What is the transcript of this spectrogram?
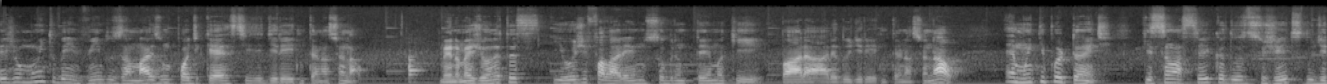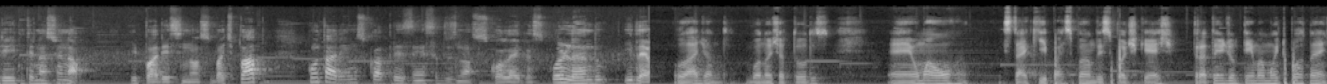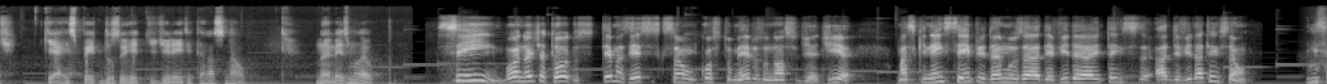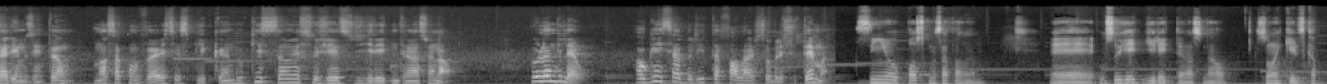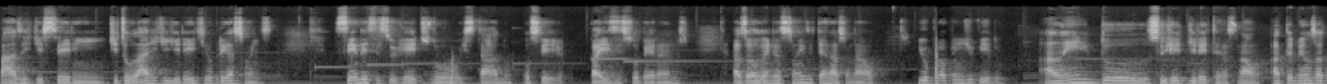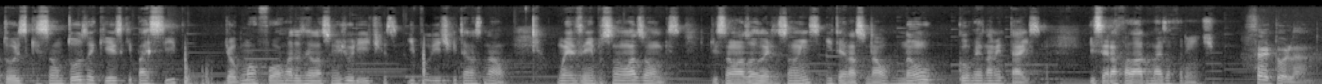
Sejam muito bem-vindos a mais um podcast de Direito Internacional. Meu nome é Jonatas e hoje falaremos sobre um tema que, para a área do direito internacional, é muito importante, que são acerca dos sujeitos do direito internacional. E para esse nosso bate-papo, contaremos com a presença dos nossos colegas Orlando e Léo. Olá, Jonathan. Boa noite a todos. É uma honra estar aqui participando desse podcast, tratando de um tema muito importante, que é a respeito do sujeito de direito internacional. Não é mesmo, Léo? Sim, boa noite a todos. Temas esses que são costumeiros no nosso dia a dia, mas que nem sempre damos a devida, a devida atenção. Iniciaremos então nossa conversa explicando o que são os sujeitos de direito internacional. Orlando e Léo, alguém se habilita a falar sobre esse tema? Sim, eu posso começar falando. É, o sujeito de direito internacional são aqueles capazes de serem titulares de direitos e obrigações, sendo esses sujeitos o Estado, ou seja, países soberanos, as organizações internacionais e o próprio indivíduo. Além do sujeito de direito internacional, há também os atores que são todos aqueles que participam de alguma forma das relações jurídicas e política internacional. Um exemplo são as ONGs, que são as organizações internacional não governamentais, e será falado mais à frente. Certo, Orlando.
